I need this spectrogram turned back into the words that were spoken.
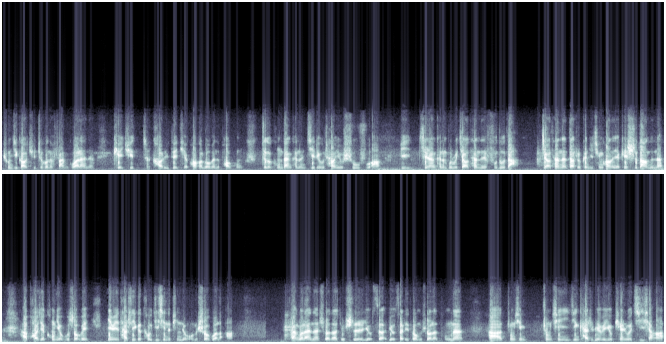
冲击高区之后呢，反过来呢，可以去考虑对铁矿和螺纹的抛空。这个空单可能既流畅又舒服啊，比虽然可能不如焦炭的幅度大，焦炭呢，到时候根据情况呢，也可以适当的呢啊抛些空也无所谓，因为它是一个投机性的品种，我们说过了啊。反过来呢，说到就是有色，有色里头我们说了，铜呢，啊，中性中性已经开始略微有偏弱迹象啊，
